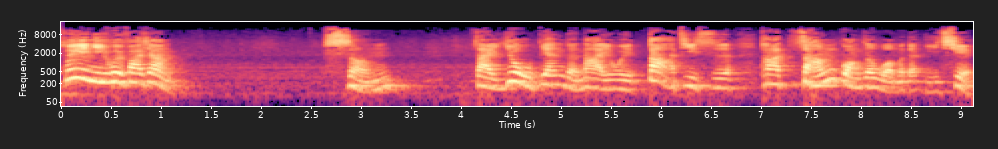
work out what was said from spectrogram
所以你会发现，神在右边的那一位大祭司，他掌管着我们的一切，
